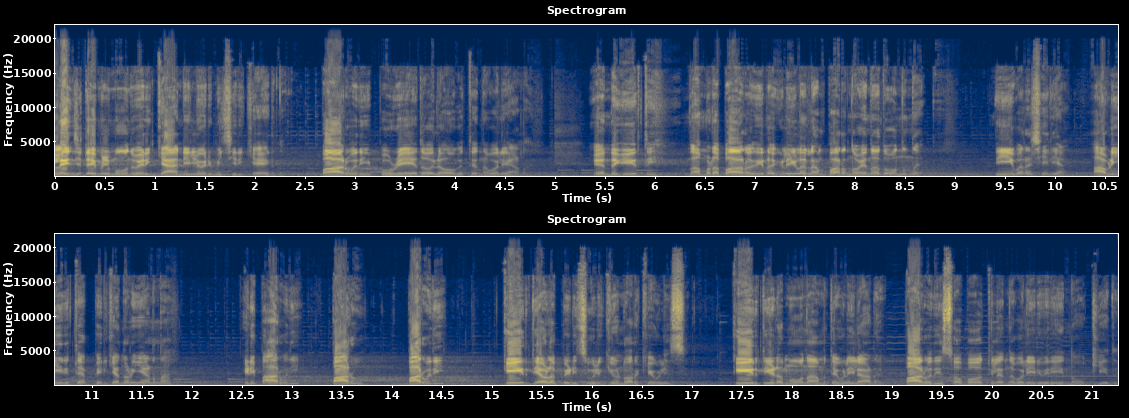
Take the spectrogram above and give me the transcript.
ലഞ്ച് ടൈമിൽ മൂന്നുപേരും ക്യാന്റീനിൽ ഒരുമിച്ചിരിക്കുകയായിരുന്നു. പാർവതി ഇപ്പോഴും ഏതോ ലോകത്തെന്ന പോലെയാണ്. എന്റെ കീർത്തി? നമ്മുടെ പാർവതിയുടെ കിളികളെല്ലാം പറന്നു എന്നാ തോന്നുന്നത് നീ പറഞ്ഞ ശരിയാ. അവിടെ ഇരുത്തപ്പം ഇരിക്കാൻ തുടങ്ങിയാണെന്നാ. എടി പാർവതി പാറു പാർവതി. കീർത്തി അവളെ പിടിച്ചു വിളിക്കൊണ്ട് ഉറക്കെ വിളിച്ചു. കീർത്തിയുടെ മൂന്നാമത്തെ വിളിയിലാണ് പാർവതി സ്വഭാവത്തിൽ എന്ന പോലെ ഇരുവരെയും നോക്കിയത്.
